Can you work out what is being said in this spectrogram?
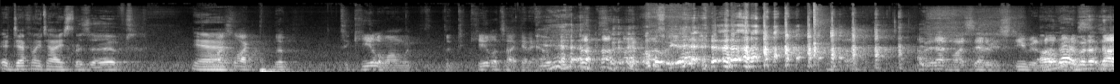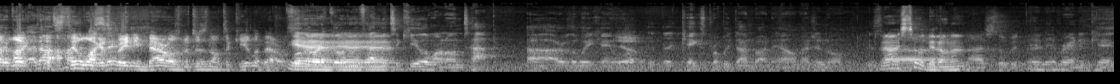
it definitely tastes. Preserved. Yeah, Almost like the tequila one with the tequila taken out. Yeah. oh, yeah. I mean, that might sound a bit stupid. Oh, no, obvious. but- no, like, but- like, no, it's still like it's 100%. been in barrels, but just not tequila barrels. For Yeah, the record, yeah, we've had the tequila one on tap uh, over the weekend. Yeah. Well, the, the keg's probably done by now, I imagine. Or is No, it's still a bit on it. No, it's still a bit. a never-ending keg.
